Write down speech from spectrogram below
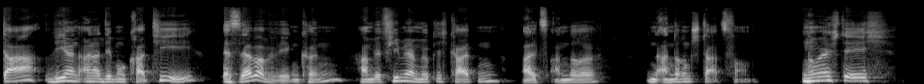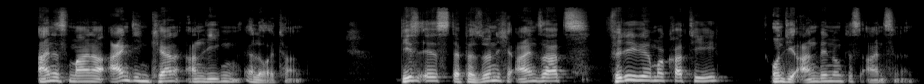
Da wir in einer Demokratie es selber bewegen können, haben wir viel mehr Möglichkeiten als andere in anderen Staatsformen. Nun möchte ich eines meiner eigentlichen Kernanliegen erläutern. Dies ist der persönliche Einsatz für die Demokratie und die Anbindung des Einzelnen.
